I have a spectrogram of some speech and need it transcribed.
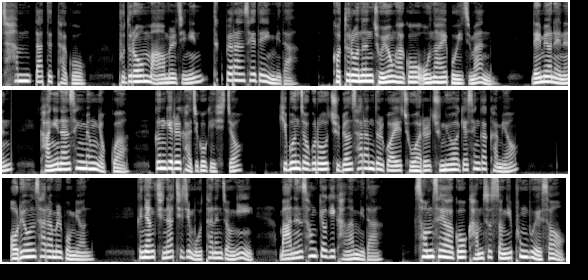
참 따뜻하고 부드러운 마음을 지닌 특별한 세대입니다. 겉으로는 조용하고 온화해 보이지만 내면에는 강인한 생명력과 끈기를 가지고 계시죠. 기본적으로 주변 사람들과의 조화를 중요하게 생각하며 어려운 사람을 보면 그냥 지나치지 못하는 정이 많은 성격이 강합니다. 섬세하고 감수성이 풍부해서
